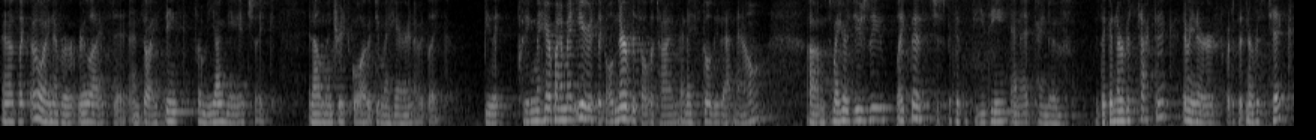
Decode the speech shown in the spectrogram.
and I was like, "Oh, I never realized it." And so I think from a young age, like in elementary school, I would do my hair and I would like be like putting my hair behind my ears, like all nervous all the time, and I still do that now. Um, so my hair is usually like this, just because it's easy and it kind of is like a nervous tactic. I mean, or what is it, nervous tick?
